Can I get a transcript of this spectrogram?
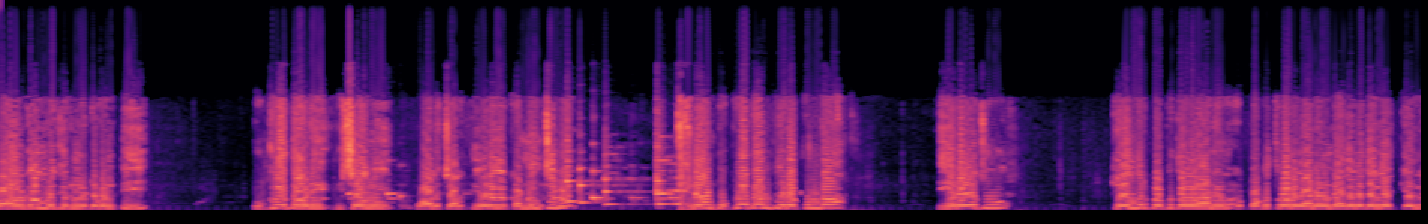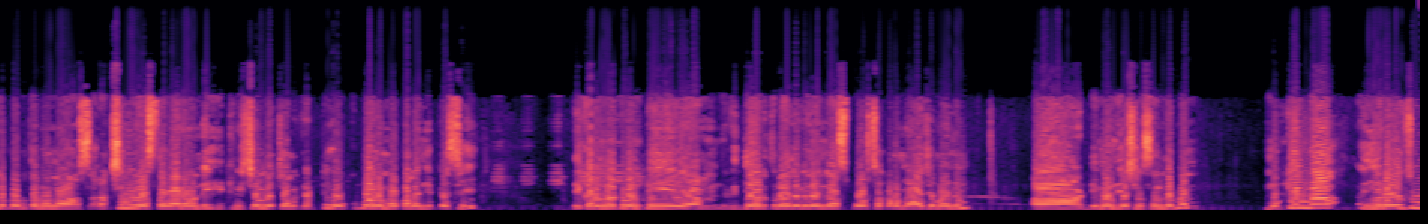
పహల్గామ్లో జరిగినటువంటి ఉగ్రదాడి విషయాన్ని వాళ్ళు చాలా తీవ్రంగా ఖండించారు. ఇలాంటి ఉగ్రదాడులు జరగకుండా ఈరోజు కేంద్ర ప్రభుత్వాలు కాని ప్రభుత్వాలు కానివ్వండి అదేవిధంగా కేంద్ర ప్రభుత్వం ఉన్న రక్షణ వ్యవస్థ కానివ్వండి ఇటు విషయంలో చాలా గట్టిగా ఉక్కుపాదం మోపాలని చెప్పేసి ఇక్కడ ఉన్నటువంటి విద్యార్థులు అదేవిధంగా స్పోర్ట్స్ అకాడమీ యాజమాన్యం డిమాండ్ చేసిన సందర్భం. ముఖ్యంగా ఈరోజు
